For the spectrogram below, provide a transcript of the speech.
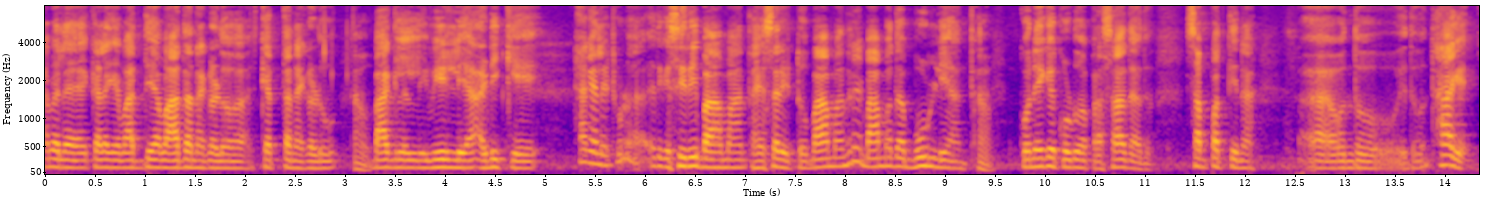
ಆಮೇಲೆ ಕೆಳಗೆ ವಾದ್ಯ ವಾದನಗಳು ಕೆತ್ತನೆಗಳು ಬಾಗಿಲಲ್ಲಿ ವೀಳ್ಯ ಅಡಿಕೆ ಹಾಗೆಲ್ಲ ಇಟ್ಕೊಂಡು ಅದಕ್ಕೆ ಸಿರಿ ಬಾಮ ಅಂತ ಹೆಸರಿಟ್ಟು ಬಾಮ ಅಂದರೆ ಬಾಮದ ಬೂಳ್ಯ ಅಂತ. ಕೊನೆಗೆ ಕೊಡುವ ಪ್ರಸಾದ ಅದು. ಸಂಪತ್ತಿನ ಒಂದು ಇದು ಅಂತ. ಹಾಗೆ,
